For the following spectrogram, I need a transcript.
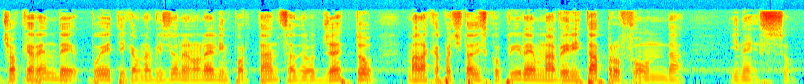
Ciò che rende poetica una visione non è l'importanza dell'oggetto, ma la capacità di scoprire una verità profonda in esso.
